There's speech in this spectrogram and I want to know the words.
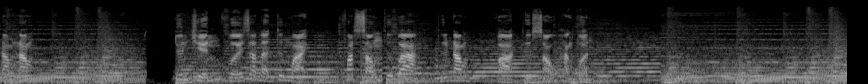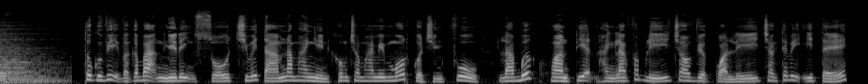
55 tuyên chiến với gian lận thương mại phát sóng thứ ba, thứ năm và thứ sáu hàng tuần. Thưa quý vị và các bạn, Nghị định số 98 năm 2021 của Chính phủ là bước hoàn thiện hành lang pháp lý cho việc quản lý trang thiết bị y tế,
